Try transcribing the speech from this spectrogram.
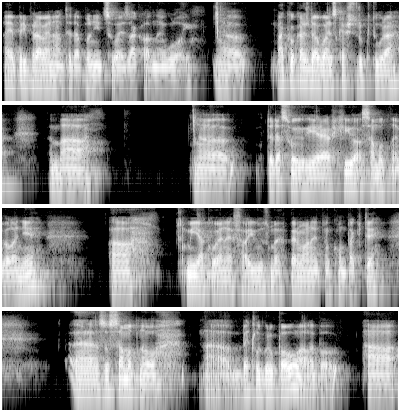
a je pripravená teda plniť svoje základné úlohy. Eh, ako každá vojenská štruktúra má teda svoju hierarchiu a samotné velenie. A my ako NFIU sme v permanentnom kontakte so samotnou battle grupou alebo a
